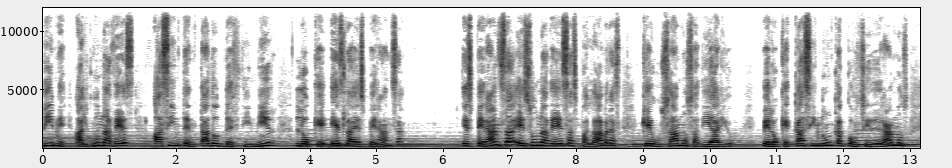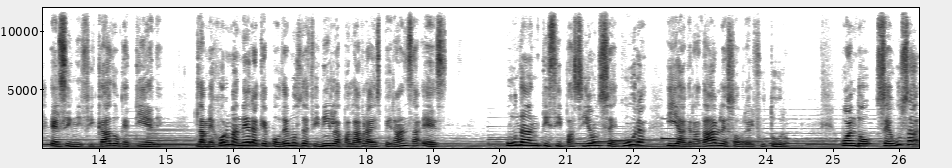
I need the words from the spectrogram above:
Dime, ¿alguna vez ¿Has intentado definir lo que es la esperanza? Esperanza es una de esas palabras que usamos a diario, pero que casi nunca consideramos el significado que tiene. La mejor manera que podemos definir la palabra esperanza es una anticipación segura y agradable sobre el futuro. Cuando se usa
